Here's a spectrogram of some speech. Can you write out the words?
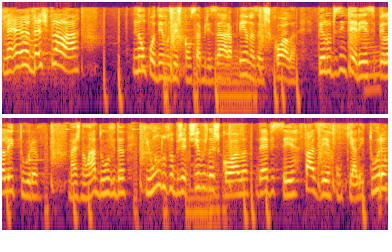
né, deixa pra lá. Não podemos responsabilizar apenas a escola pelo desinteresse pela leitura, mas não há dúvida que um dos objetivos da escola deve ser fazer com que a leitura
